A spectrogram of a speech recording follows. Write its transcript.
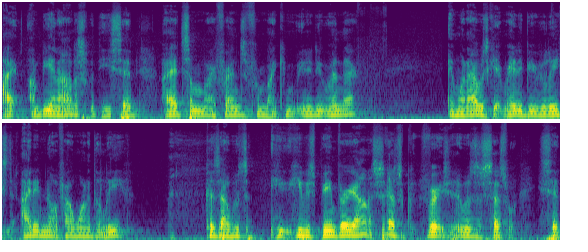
I, I'm being honest with you." He said, "I had some of my friends from my community were in there, and when I was getting ready to be released, I didn't know if I wanted to leave." Because I was, he, he was being very honest. This guy very, it was successful. He said,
